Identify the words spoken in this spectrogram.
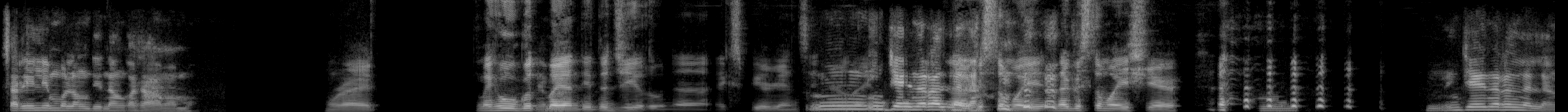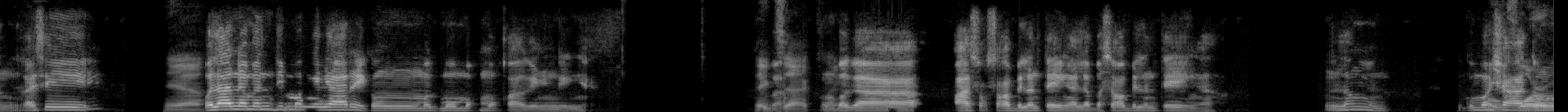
sarili mo lang din ang kasama mo. Right. May hugot ba Diba? yan, Tito Jiro, na experience in your Mm, life? in general na Na lang. gusto mo na gusto mo i-share? Mm, in general na lang. Kasi Yeah, wala naman din mangyayari kung magmumukmok ka, ganyan-ganyan. Diba? exactly. Kumbaga, pasok sa kabilang tenga, labas sa kabilang tenga. Yun lang yun. Huwag ka masyadong,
